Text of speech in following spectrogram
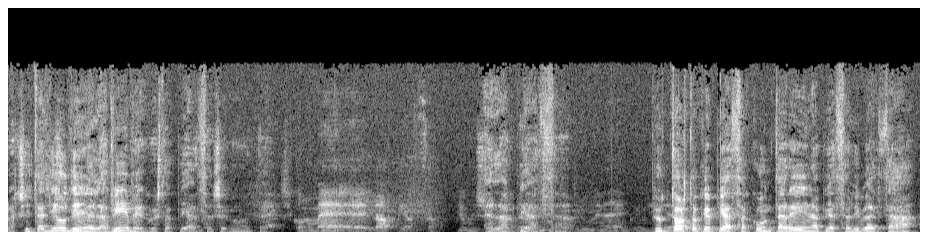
La città di Udine la vive questa piazza, secondo te? Secondo me è la piazza più vissuta. È la piazza. Udine, Piuttosto è... che piazza Contarena, piazza Libertà,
